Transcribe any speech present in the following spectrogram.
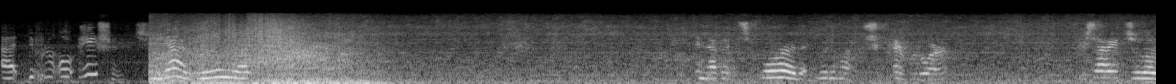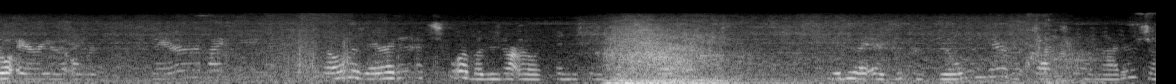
at different locations. Yeah, I really like and I've explored pretty much everywhere. Besides a little area over there, be. No, over there I didn't explore, but there's not really anything to explore. Maybe like a different building there, but that doesn't really matter, so I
